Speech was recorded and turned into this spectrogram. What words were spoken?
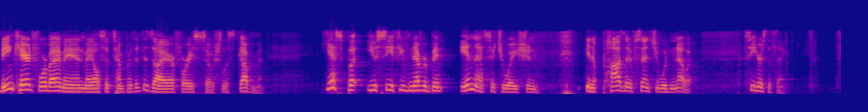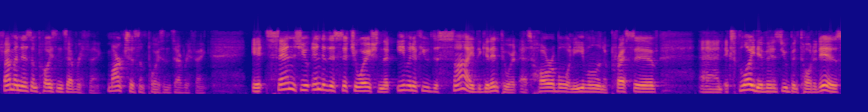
Being cared for by a man may also temper the desire for a socialist government. Yes, but you see, if you've never been in that situation, in a positive sense, you wouldn't know it. See, here's the thing feminism poisons everything, Marxism poisons everything. It sends you into this situation that even if you decide to get into it, as horrible and evil and oppressive and exploitive as you've been taught it is,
